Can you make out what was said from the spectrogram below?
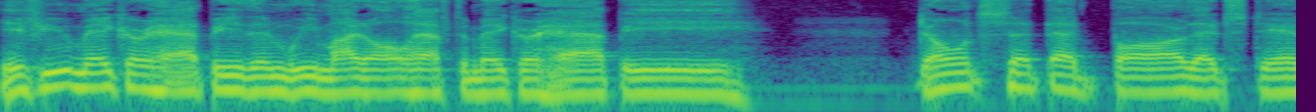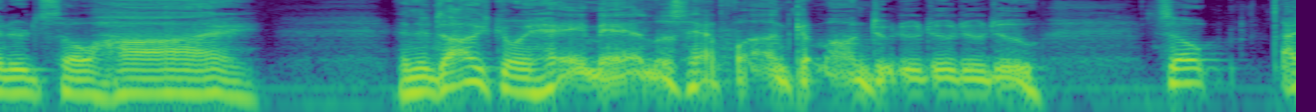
If you make her happy, then we might all have to make her happy. Don't set that bar, that standard so high. And the dog's going, hey man, let's have fun. Come on, do, do, do, do, do. So I,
